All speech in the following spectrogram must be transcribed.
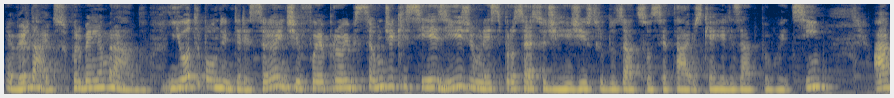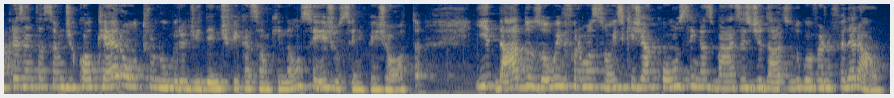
É verdade, super bem lembrado. E outro ponto interessante foi a proibição de que se exijam nesse processo de registro dos atos societários que é realizado pelo REDSIM a apresentação de qualquer outro número de identificação que não seja o CNPJ e dados ou informações que já constem nas bases de dados do governo federal.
